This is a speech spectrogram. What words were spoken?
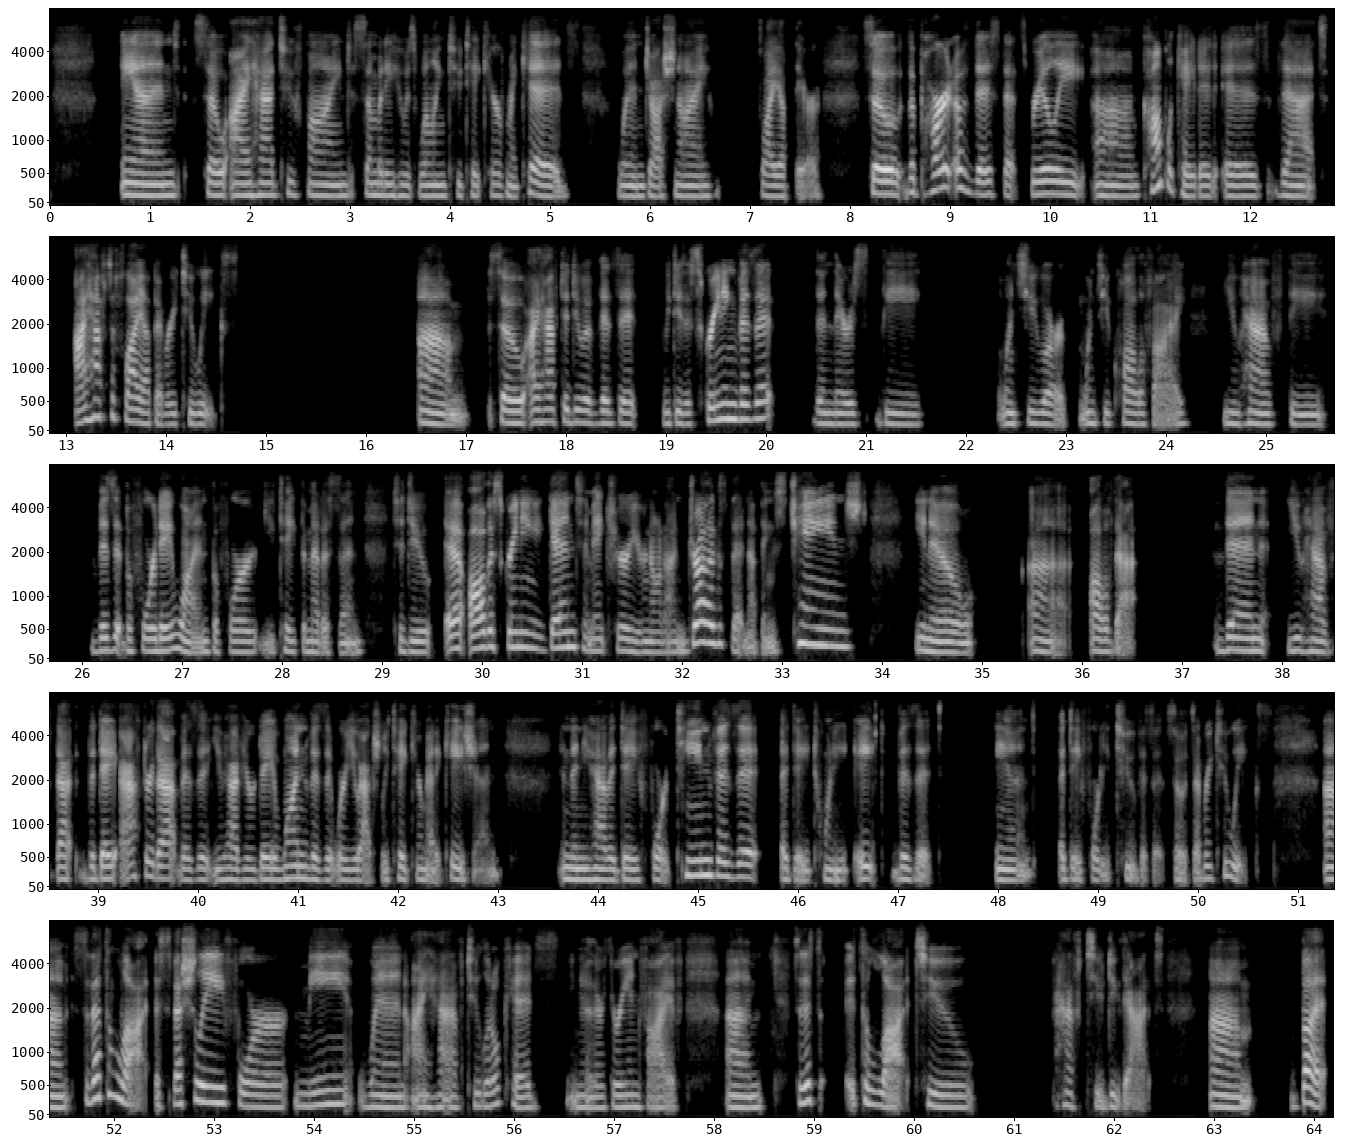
And so I had to find somebody who was willing to take care of my kids when Josh and I fly up there. So the part of this that's really um, complicated is that I have to fly up every two weeks. Um, so I have to do a visit. We do the screening visit. Then there's the once you are once you qualify, you have the visit before day one, before you take the medicine, to do all the screening again to make sure you're not on drugs, that nothing's changed, you know, uh, all of that. Then you have that the day after that visit, you have your day one visit where you actually take your medication. And then you have a day 14 visit, a day 28 visit, and a day 42 visit. So it's every two weeks. Um, so that's a lot, especially for me when I have two little kids. You know, they're three and five. Um, so that's it's a lot to have to do that. Um, but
